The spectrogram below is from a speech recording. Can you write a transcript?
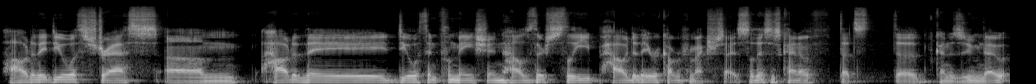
How do they deal with stress? Um, how do they deal with inflammation? How's their sleep? How do they recover from exercise? So this is kind of that's the kind of zoomed out.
